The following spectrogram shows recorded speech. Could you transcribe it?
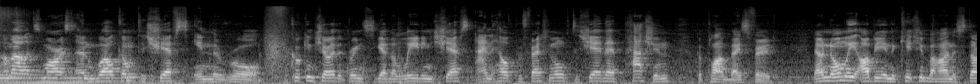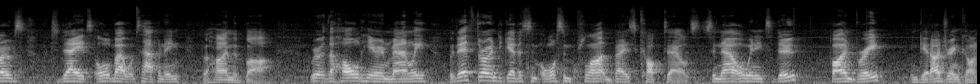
I'm Alex Morris and welcome to Chefs in the Raw, a cooking show that brings together leading chefs and health professionals to share their passion for plant-based food. Now normally I'll be in the kitchen behind the stoves, but today it's all about what's happening behind the bar. We're at the Hold here in Manly, where they're throwing together some awesome plant-based cocktails. So now all we need to do, find Brie and get our drink on.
